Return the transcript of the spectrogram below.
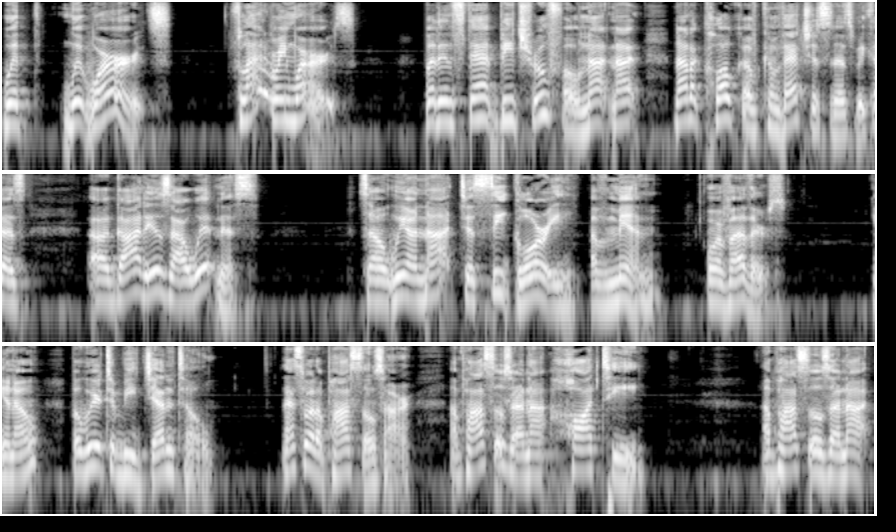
with, with words, flattering words but instead be truthful, not not not a cloak of covetousness, because uh, God is our witness. So we are not to seek glory of men or of others, you know, but we're to be gentle. That's what apostles are. Apostles are not haughty. Apostles are not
